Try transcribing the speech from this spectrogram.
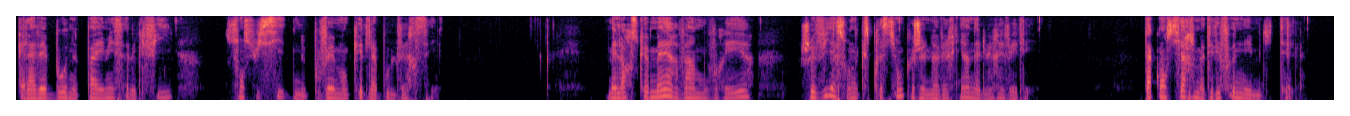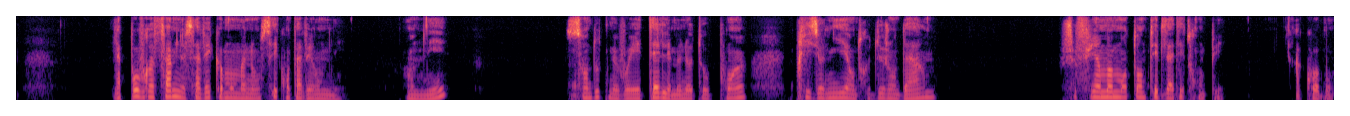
Elle avait beau ne pas aimer sa belle-fille, son suicide ne pouvait manquer de la bouleverser. Mais lorsque mère vint m'ouvrir, je vis à son expression que je n'avais rien à lui révéler. Ta concierge m'a téléphoné, me dit-elle. La pauvre femme ne savait comment m'annoncer qu'on t'avait emmené. Emmené Sans doute me voyait-elle les menottes au poing, prisonnier entre deux gendarmes. Je fus un moment tenté de la détromper. À quoi bon?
